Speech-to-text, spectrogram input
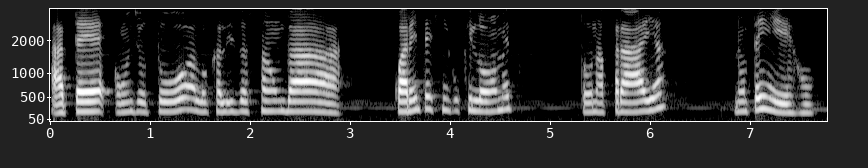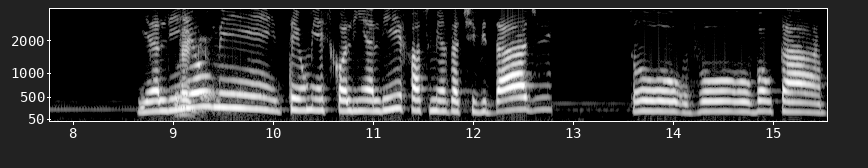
até onde eu tô, a localização dá 45 quilômetros, tô na praia, não tem erro. E ali Legal. eu me tenho minha escolinha ali, faço minhas atividades. Tô, vou voltar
